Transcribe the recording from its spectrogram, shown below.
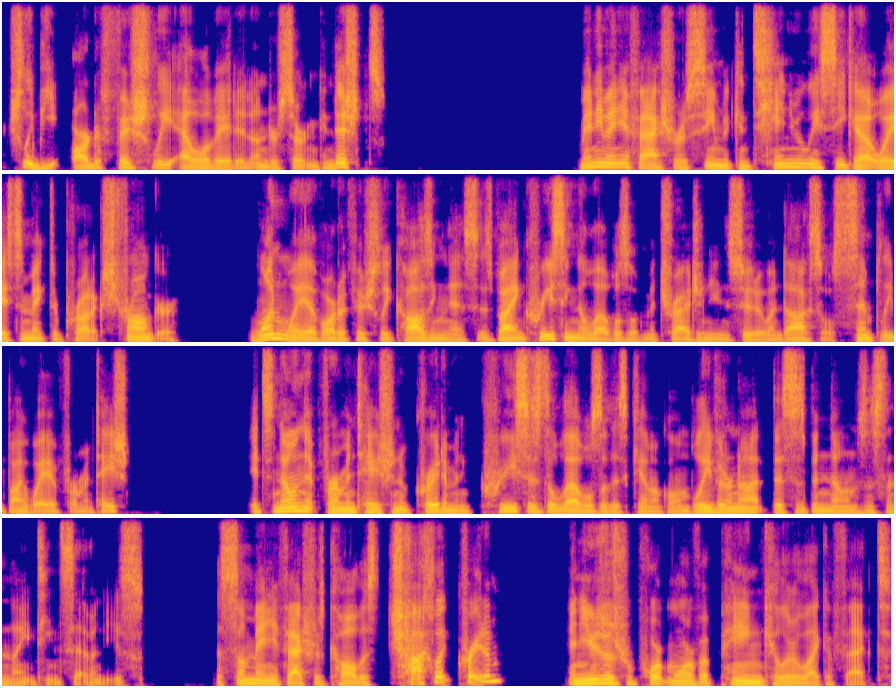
actually be artificially elevated under certain conditions. Many manufacturers seem to continually seek out ways to make their products stronger. One way of artificially causing this is by increasing the levels of mitragynine pseudoindoxil simply by way of fermentation. It's known that fermentation of kratom increases the levels of this chemical, and believe it or not, this has been known since the 1970s. Some manufacturers call this chocolate kratom, and users report more of a painkiller like effect,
